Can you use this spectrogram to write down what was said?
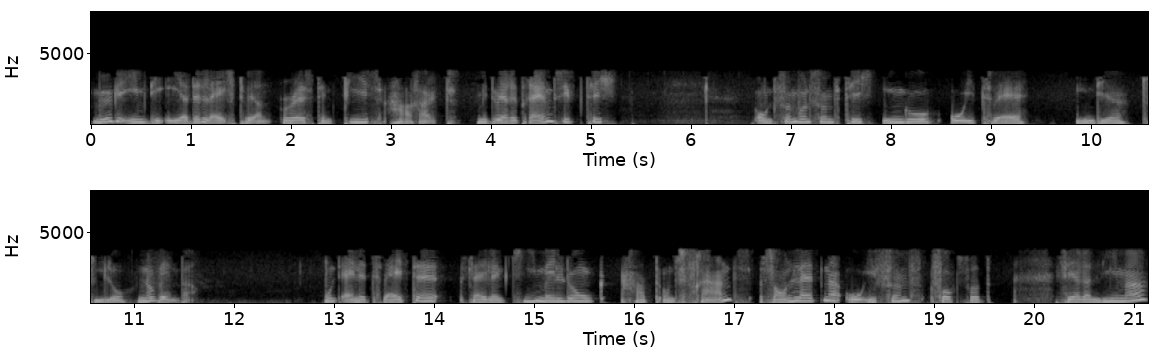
Möge ihm die Erde leicht werden. Rest in Peace, Harald. Mit wäre 73 und 55 Ingo OI2 India Kilo November. Und eine zweite Silent Key Meldung hat uns Franz Sonnleitner OI5 Foxtrot Sierra Lima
